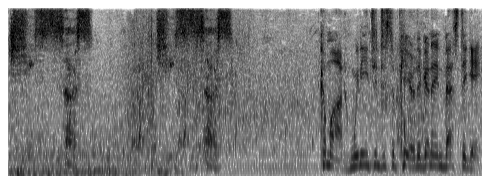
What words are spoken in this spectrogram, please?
Jesus. Jesus. Come on, we need to disappear. They're gonna investigate.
